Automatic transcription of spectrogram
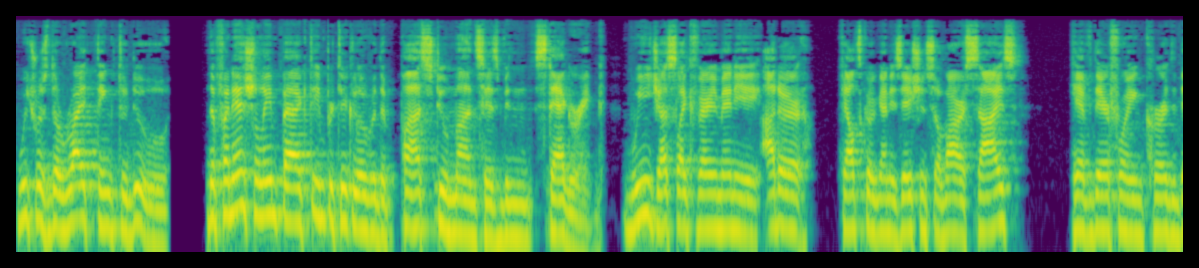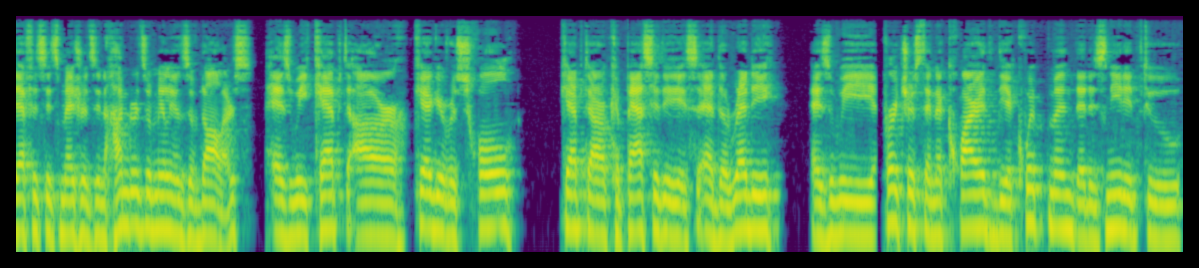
which was the right thing to do. The financial impact, in particular over the past two months, has been staggering. We, just like very many other healthcare organizations of our size, have therefore incurred deficits measured in hundreds of millions of dollars as we kept our caregivers whole, kept our capacities at the ready, as we purchased and acquired the equipment that is needed to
